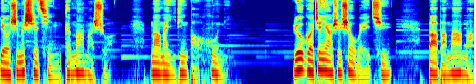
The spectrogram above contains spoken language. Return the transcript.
有什么事情跟妈妈说，妈妈一定保护你。如果真要是受委屈，爸爸妈妈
